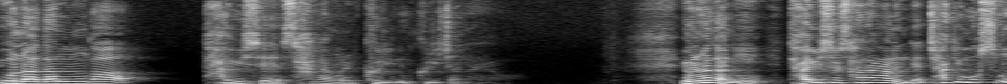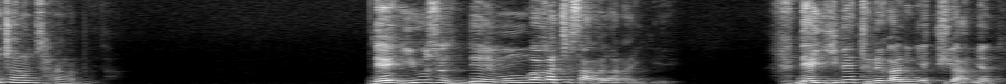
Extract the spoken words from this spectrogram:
요나단과 다윗의 사랑을 그리는 글이잖아요. 요나단이 다윗을 사랑하는데 자기 목숨처럼 사랑합니다. 내 이웃을 내 몸과 같이 사랑하라 이게. 내 입에 들어가는 게 귀하면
